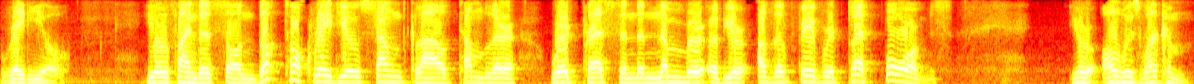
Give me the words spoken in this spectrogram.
radio. You'll find us on Blog Talk Radio, SoundCloud, Tumblr, WordPress, and a number of your other favorite platforms. You're always welcome.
